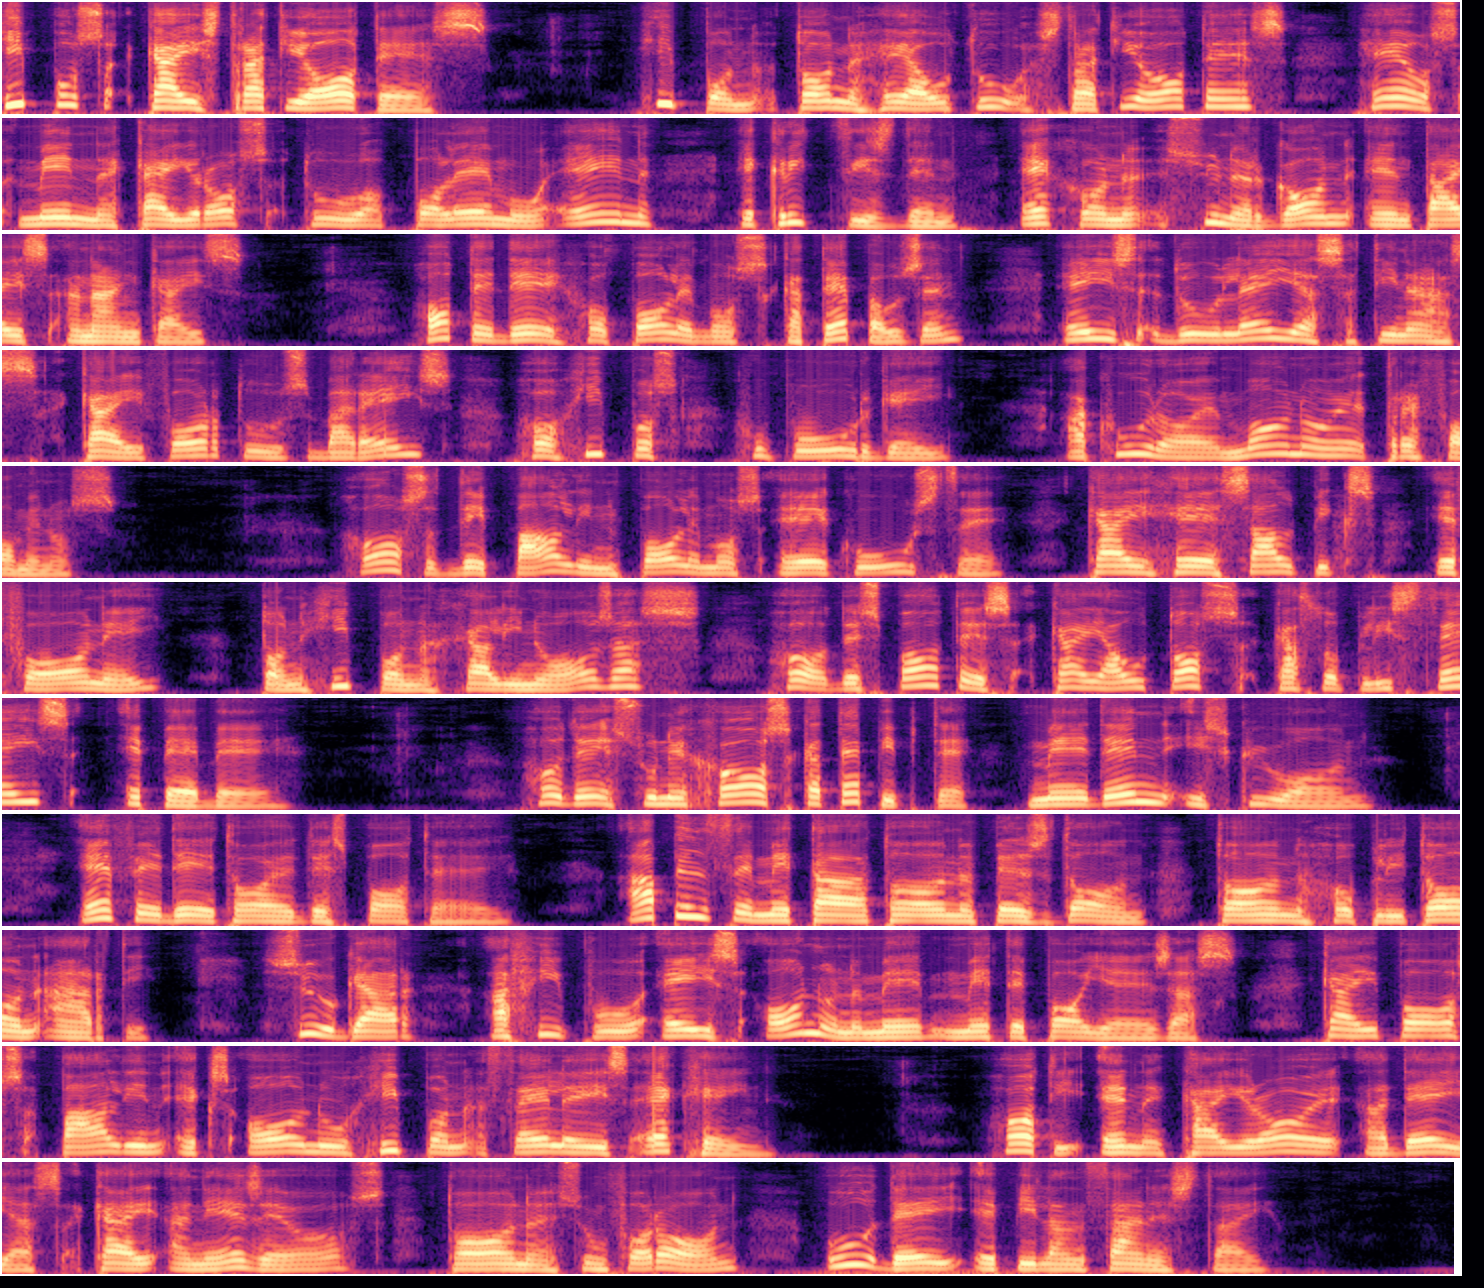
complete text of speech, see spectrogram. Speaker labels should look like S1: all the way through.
S1: hippos kai stratiotes. Hippon ton heautu stratiotes heos men kairos tu polemu en ekritisden echon synergon entais anankais hote de ho polemos katepausen eis duleias tinas kai fortus bareis ho hippos hupurgei, acuroe monoe trefomenos hos de palin polemos ecuusce, cae he salpix ephonei, ton hippon halinosas, ho despotes cae autos cathoplistheis epebe. Ho de sunechos catepipte, meden iscuon. Efe de toe despotei. Apelthe meta ton pesdon, ton hopliton arti. Sugar αφήπου εις όνον με μετεπόιεζας, καί πως πάλιν εξ όνου χίπον θέλεης έκειν. Ότι εν καιροε αδέιας καί ανέζεος των συμφορών dei επιλανθάνεσтай.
